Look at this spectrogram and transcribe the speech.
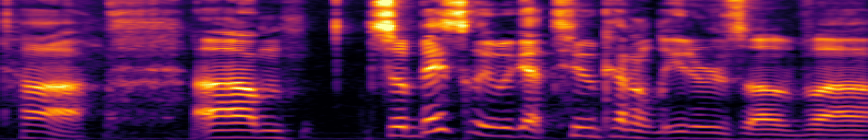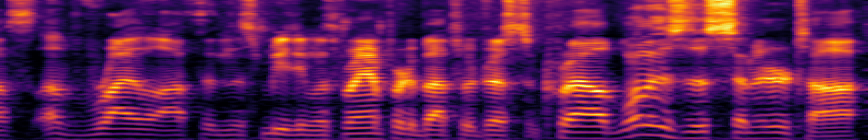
ta. Um so basically we got two kind of leaders of uh, of Ryloth in this meeting with Rampart about to address the crowd. One is this Senator Ta,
